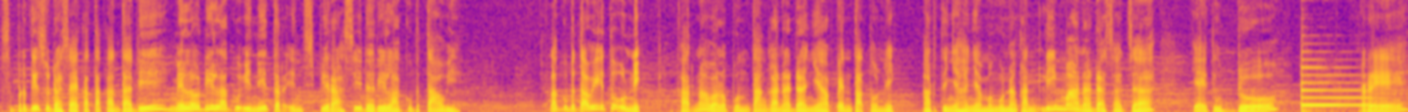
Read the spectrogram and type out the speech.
Seperti sudah saya katakan tadi, melodi lagu ini terinspirasi dari lagu Betawi. Lagu Betawi itu unik karena walaupun tangga nadanya pentatonik, artinya hanya menggunakan lima nada saja, yaitu do, re,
